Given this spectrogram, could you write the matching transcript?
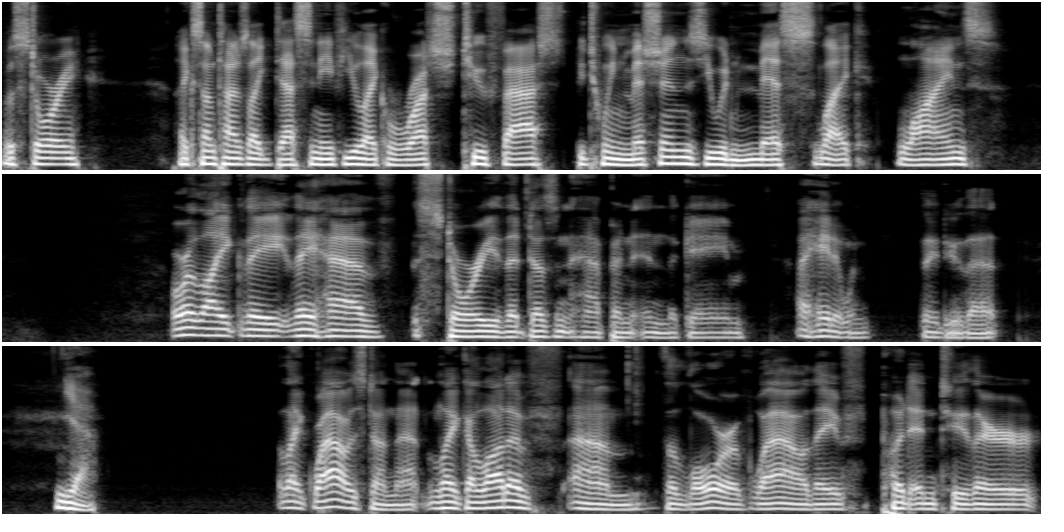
the story. Like sometimes like Destiny, if you like rush too fast between missions, you would miss like lines. Or like they they have a story that doesn't happen in the game. I hate it when they do that. Yeah. Like WoW has done that. Like a lot of um the lore of WoW they've put into their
